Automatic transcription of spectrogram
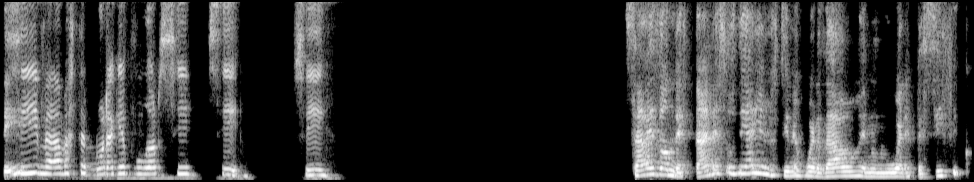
¿Sí? me da más ternura que pudor, sí, sí, sí. ¿Sabes dónde están esos diarios? ¿Los tienes guardados en un lugar específico?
